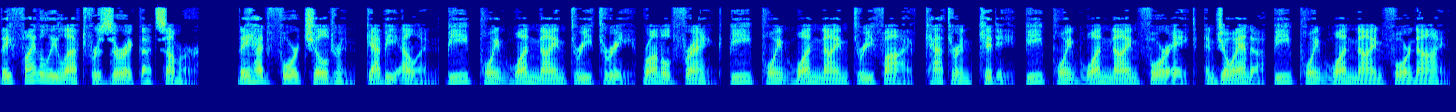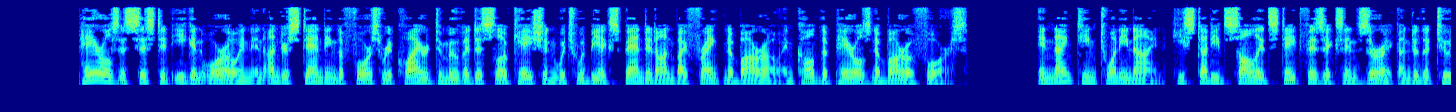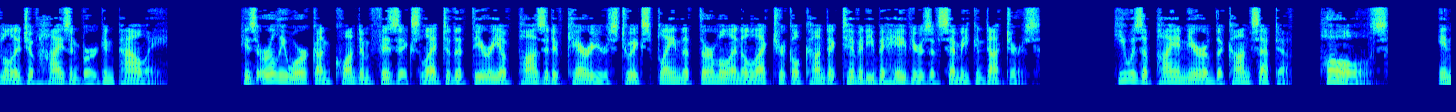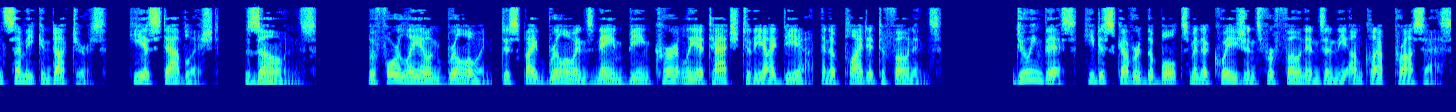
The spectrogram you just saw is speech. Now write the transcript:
They finally left for Zurich that summer. They had four children: Gabby Ellen (B.1933), Ronald Frank (B.1935), Catherine Kitty (B.1948), and Joanna (B.1949). Peierls assisted Egon Orowan in understanding the force required to move a dislocation which would be expanded on by Frank Nabarro and called the Peierls-Nabarro force. In 1929, he studied solid-state physics in Zurich under the tutelage of Heisenberg and Pauli. His early work on quantum physics led to the theory of positive carriers to explain the thermal and electrical conductivity behaviors of semiconductors. He was a pioneer of the concept of «holes» in semiconductors. He established «zones» before Léon Brillouin, despite Brillouin's name being currently attached to the idea, and applied it to phonons. Doing this, he discovered the Boltzmann equations for phonons and the umklapp process.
